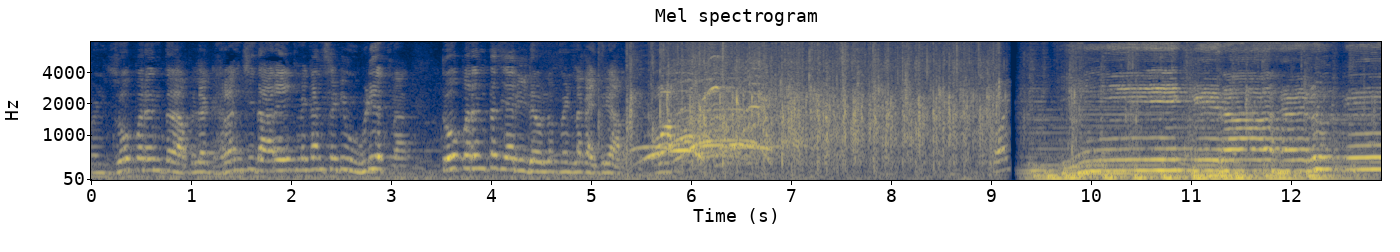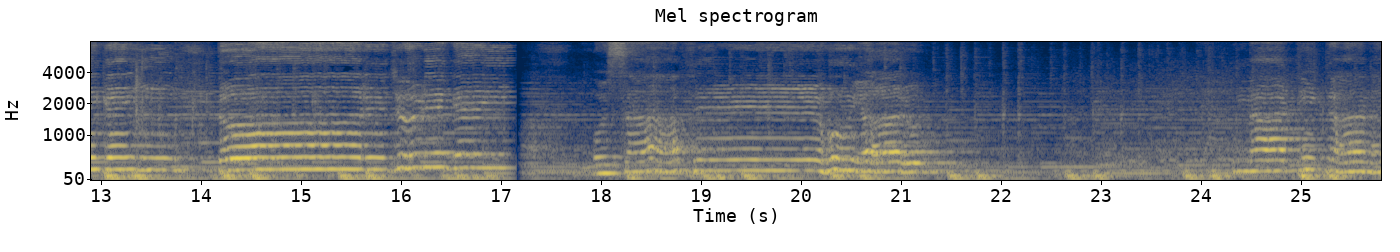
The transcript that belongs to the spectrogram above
पण जोपर्यंत आपल्या घरांची दारे एकमेकांसाठी उघडी आहेत ना तोपर्यंतच या रिडेव्हलपमेंटला काहीतरी अर्थ आहे. एक राह रुक गई तो मुसाफिर हूँ यारो। ना ठिकाना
